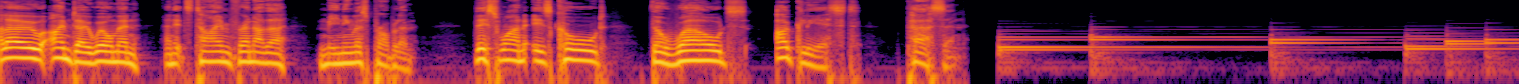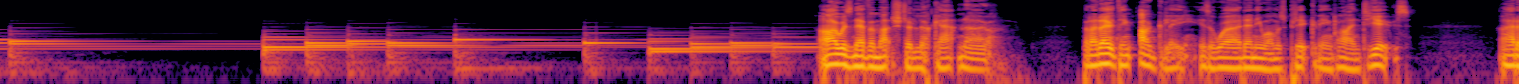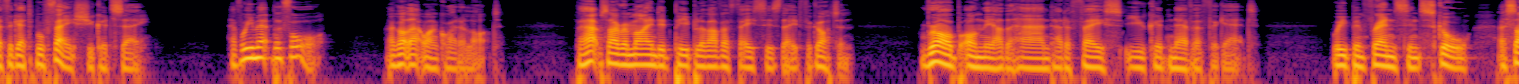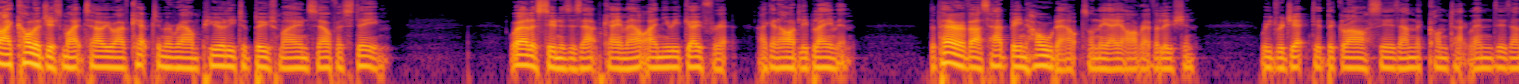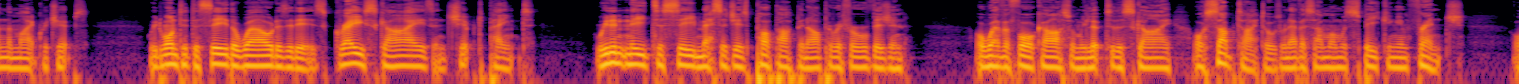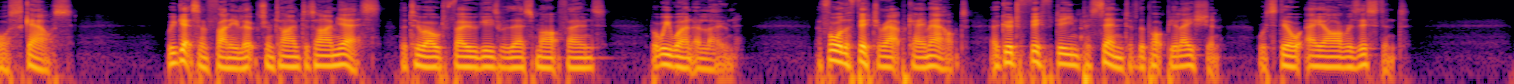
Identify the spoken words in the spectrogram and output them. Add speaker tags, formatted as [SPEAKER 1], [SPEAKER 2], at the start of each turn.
[SPEAKER 1] Hello, I'm Doe Wilmann, and it's time for another meaningless problem. This one is called The World's Ugliest Person. I was never much to look at, no. But I don't think ugly is a word anyone was particularly inclined to use. I had a forgettable face, you could say. Have we met before? I got that one quite a lot. Perhaps I reminded people of other faces they'd forgotten. Rob, on the other hand, had a face you could never forget. We've been friends since school. A psychologist might tell you I've kept him around purely to boost my own self esteem. Well, as soon as this app came out, I knew he'd go for it. I can hardly blame him. The pair of us had been holdouts on the AR revolution. We'd rejected the glasses and the contact lenses and the microchips. We'd wanted to see the world as it is grey skies and chipped paint. We didn't need to see messages pop up in our peripheral vision, or weather forecasts when we looked to the sky, or subtitles whenever someone was speaking in French or Scouse. We'd get some funny looks from time to time, yes, the two old fogies with their smartphones, but we weren't alone. Before the Fitter app came out, a good 15% of the population was still AR resistant.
